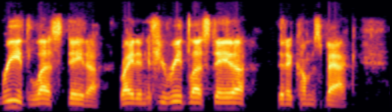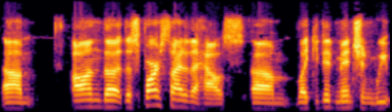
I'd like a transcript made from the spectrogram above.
read less data, right? And if you read less data, then it comes back. Um, on the the sparse side of the house, um, like you did mention, we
